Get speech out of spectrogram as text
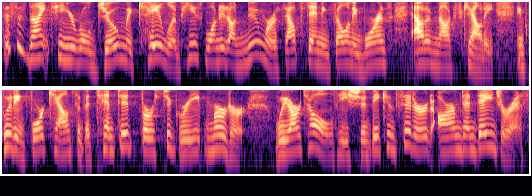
This is 19-year-old Joe McCaleb. He's wanted on numerous outstanding felony warrants out of Knox County, including four counts of attempted first-degree murder. We are told he should be considered armed and dangerous.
